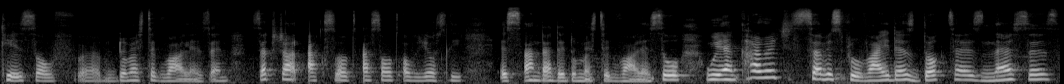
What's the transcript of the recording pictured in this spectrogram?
case of um, domestic violence and sexual assault, assault obviously is under the domestic violence. So we encourage service providers, doctors, nurses,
